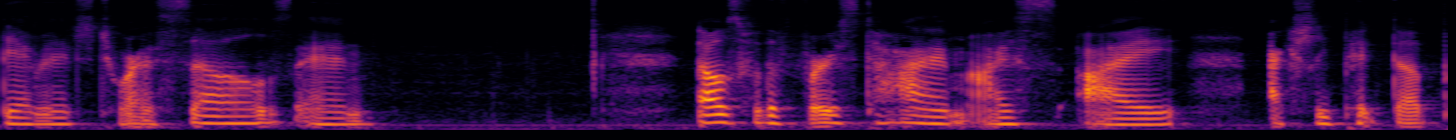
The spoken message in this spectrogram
damage to our cells. And that was for the first time I, I actually picked up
